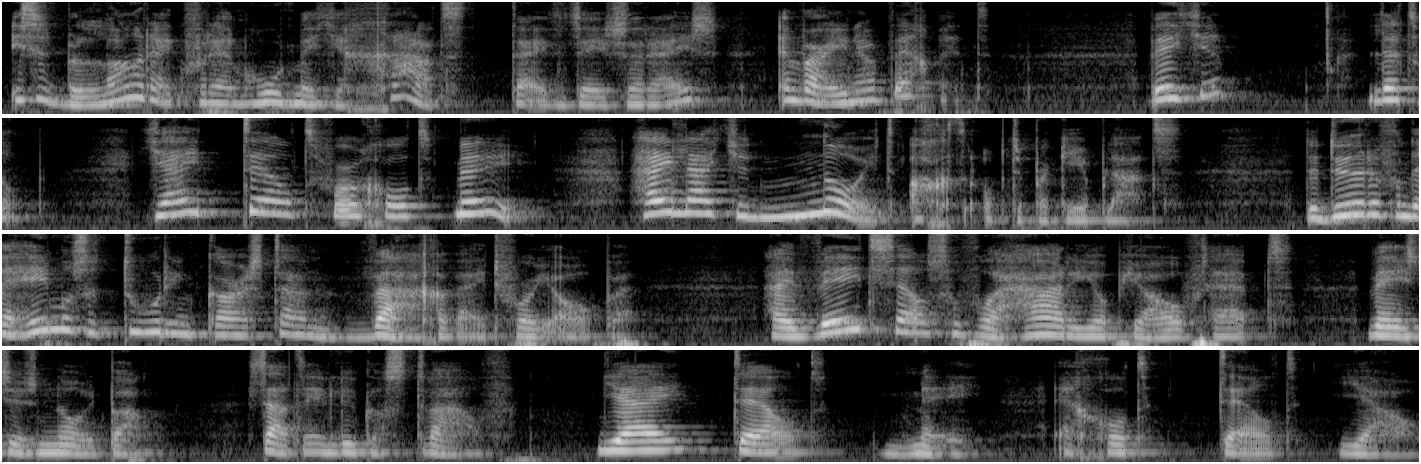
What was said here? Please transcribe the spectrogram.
Is het belangrijk voor Hem hoe het met je gaat tijdens deze reis en waar je naar op weg bent? Weet je, let op, jij telt voor God mee. Hij laat je nooit achter op de parkeerplaats. De deuren van de hemelse touringcar staan wagenwijd voor je open. Hij weet zelfs hoeveel haren je op je hoofd hebt. Wees dus nooit bang, staat in Lucas 12. Jij telt mee en God telt jou.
